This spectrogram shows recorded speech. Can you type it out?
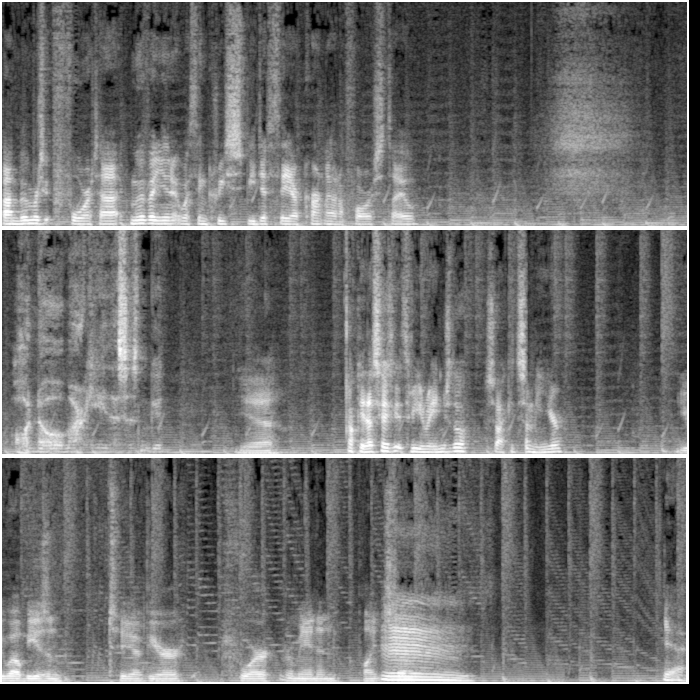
Bamboomer's got four attack. Move a unit with increased speed if they are currently on a forest tile. Oh no, Marky, this isn't good. Yeah, Okay, this guy's got three range though, so I could sum here. you will be using two of your four remaining points. Mm. Yeah.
